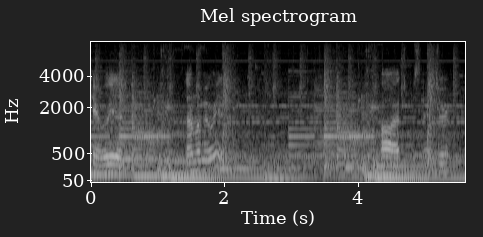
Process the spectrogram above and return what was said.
Can't read it. Don't let me read it. Oh, that's have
